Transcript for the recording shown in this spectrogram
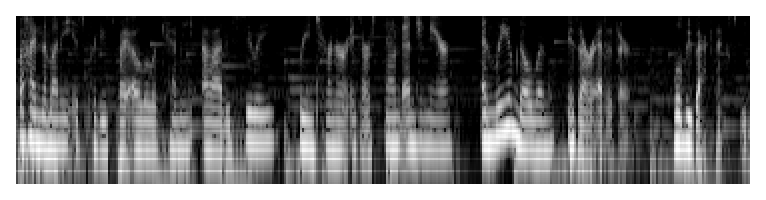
Behind the Money is produced by Olu Akemi Aladisui, Breen Turner is our sound engineer, and Liam Nolan is our editor. We'll be back next week.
